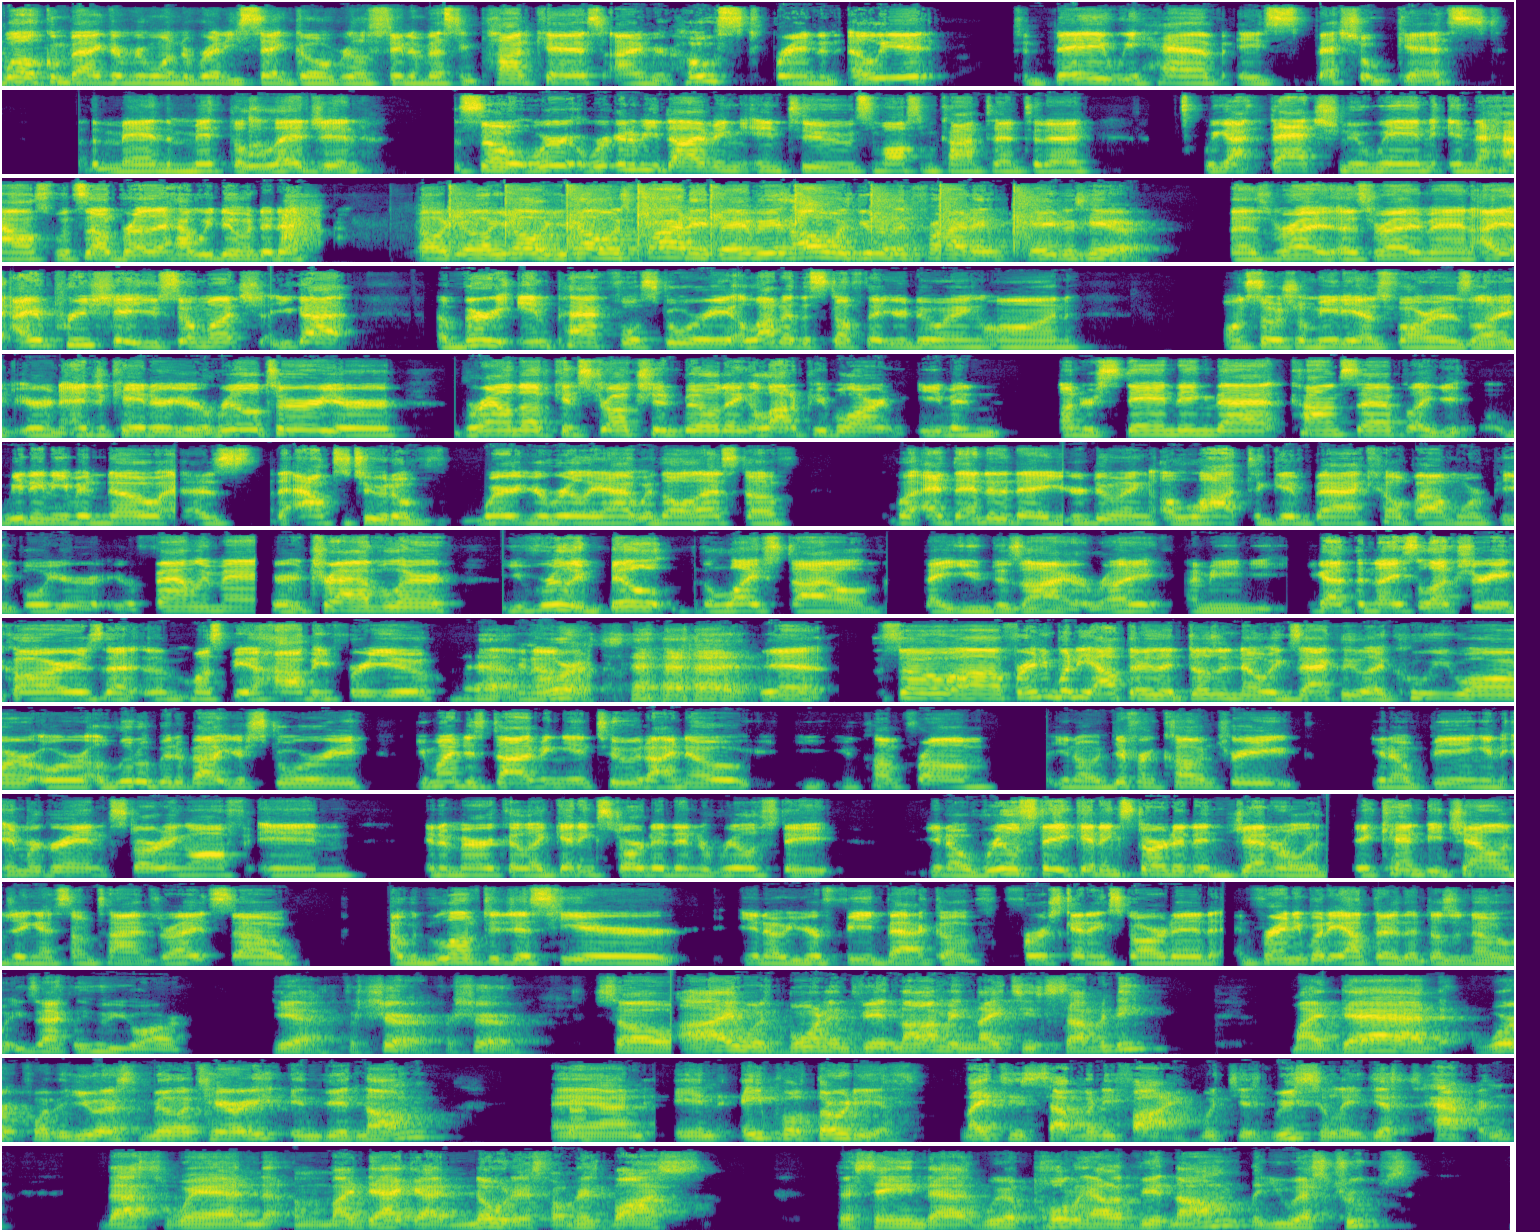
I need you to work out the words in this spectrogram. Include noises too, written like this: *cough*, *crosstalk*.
Welcome back, everyone, to Ready, Set, Go Real Estate Investing Podcast. I'm your host, Brandon Elliott. Today we have a special guest, the man, the myth, the legend. So we're we're gonna be diving into some awesome content today. We got Thach Nguyen in the house. What's up, brother? How we doing today? Yo, yo, yo, you know it's Friday, baby. It's always good on Friday. Baby's here. That's right. That's right, man. I, I appreciate you so much. You got a very impactful story. A lot of the stuff that you're doing on on social media as far as like you're an educator, you're a realtor, you're ground up construction building. A lot of people aren't even understanding that concept. Like we didn't even know as the altitude of where you're really at with all that stuff. But at the end of the day, you're doing a lot to give back, help out more people. You're, you're a family man, you're a traveler. You've really built the lifestyle that you desire, right? I mean, you got the nice luxury cars. That uh, must be a hobby for you. Yeah, you of course. *laughs* yeah so uh, for anybody out there that doesn't know exactly like who you are or a little bit about your story you mind just diving into it? I know you come from you know a different country you know being an immigrant starting off in in america like getting started into real estate you know real estate getting started in general it, it can be challenging at sometimes right? So i would love to just hear you know your feedback of first getting started and for anybody out there that doesn't know exactly who you are. Yeah for sure for sure so I was born in Vietnam in 1970. My dad worked for the U.S. military in Vietnam, and in April 30th, 1975, which is recently just happened, that's when my dad got notice from his boss. They're saying that we're pulling out of Vietnam, the U.S. troops,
